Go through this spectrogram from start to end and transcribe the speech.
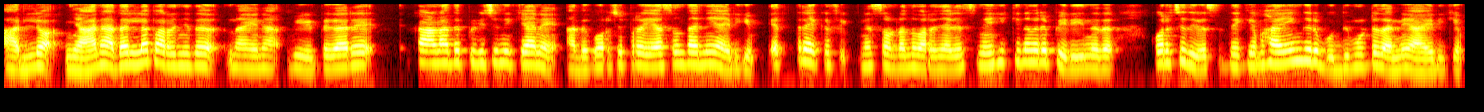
അല്ല ഞാൻ അതല്ല പറഞ്ഞത് നയന. വീട്ടുകാരെ കാണാതെ പിടിച്ചു നിൽക്കാനേ അത് കുറച്ച് പ്രയാസം തന്നെയായിരിക്കും. എത്രയൊക്കെ ഫിറ്റ്നസ് ഉണ്ടെന്ന് പറഞ്ഞാൽ സ്നേഹിക്കുന്നവരെ പിരിയുന്നത് കുറച്ച് ദിവസത്തേക്ക് ഭയങ്കര ബുദ്ധിമുട്ട് തന്നെ ആയിരിക്കും.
